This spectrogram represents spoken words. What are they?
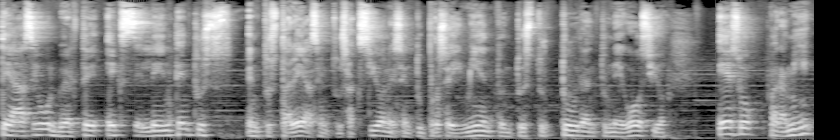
te hace volverte excelente en tus, en tus tareas, en tus acciones, en tu procedimiento, en tu estructura, en tu negocio. Eso para mí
